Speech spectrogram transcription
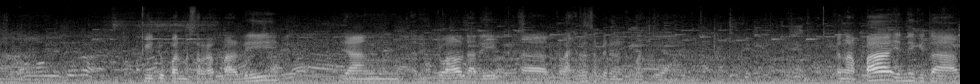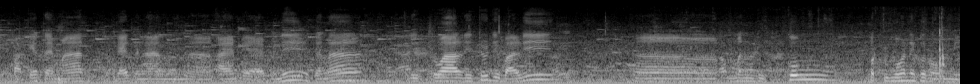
uh, kehidupan masyarakat Bali yang ritual dari uh, kelahiran sampai dengan kematian. Kenapa ini kita pakai tema terkait dengan uh, AMPF ini karena ritual itu di Bali uh, mendukung pertumbuhan ekonomi.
